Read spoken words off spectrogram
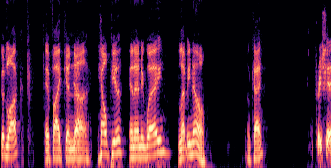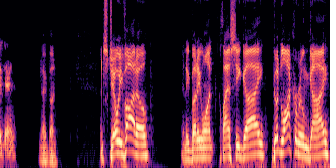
Good luck. If I can uh, help you in any way, let me know. Okay. Appreciate it, Dan. All right, bud. It's Joey Votto. Anybody want classy guy, good locker room guy,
